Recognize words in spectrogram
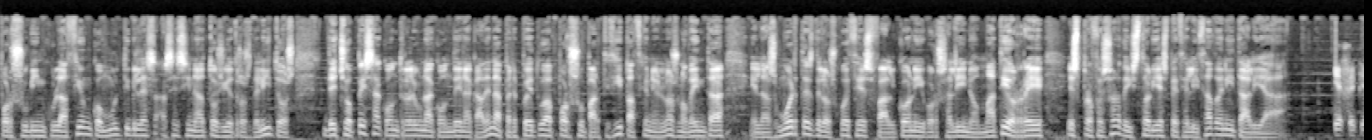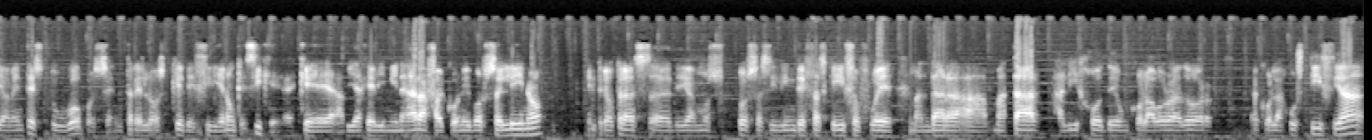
por su vinculación con múltiples asesinatos y otros delitos. De hecho, pesa contra él una condena a cadena perpetua por su participación en los 90 en las muertes de los jueces Falcone y Borsalino. Mateo Re es profesor de historia especializado en Italia y efectivamente estuvo pues entre los que decidieron que sí, que, que había que eliminar a Falcone y Borsellino. Entre otras, eh, digamos, cosas y lindezas que hizo fue mandar a matar al hijo de un colaborador con la justicia,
